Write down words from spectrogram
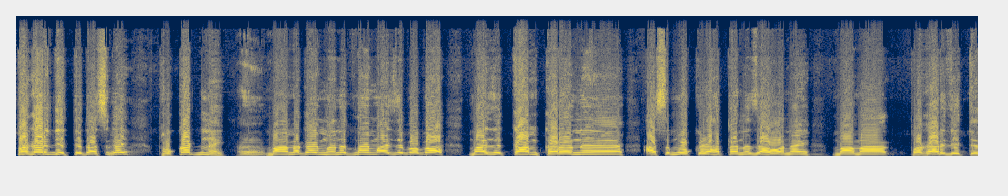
पगार देते असं काय फुकट नाही. मामा काय म्हणत नाही माझं बाबा माझं काम करण असं मोकळ्या हातानं जावं नाही. मामा पगार देते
